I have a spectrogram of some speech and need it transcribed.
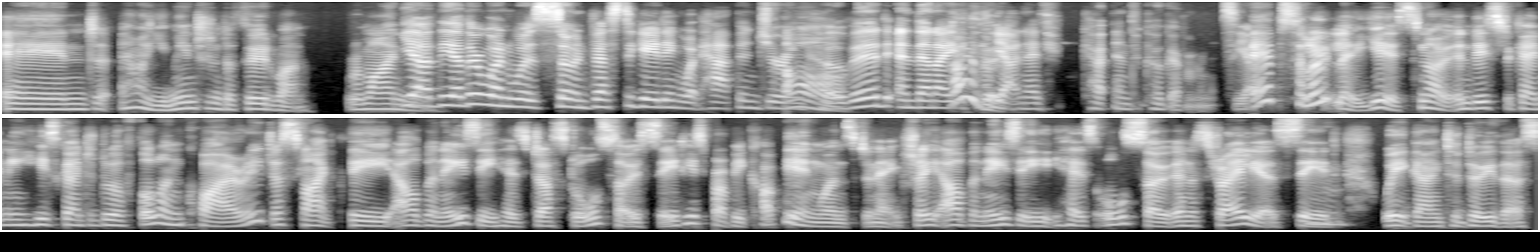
And oh, you mentioned a third one. Remind yeah, me. the other one was so investigating what happened during oh, COVID, and then I COVID. yeah, and I and the co-governance. Yeah, absolutely. Yes, no, investigating. He's going to do a full inquiry, just like the Albanese has just also said. He's probably copying Winston. Actually, Albanese has also in Australia said mm. we're going to do this.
